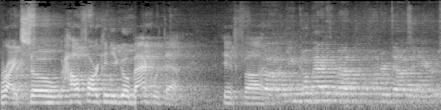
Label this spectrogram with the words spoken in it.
Right, so how far can you go back with that? If, uh, Uh, you can go back to about 100,000 years.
